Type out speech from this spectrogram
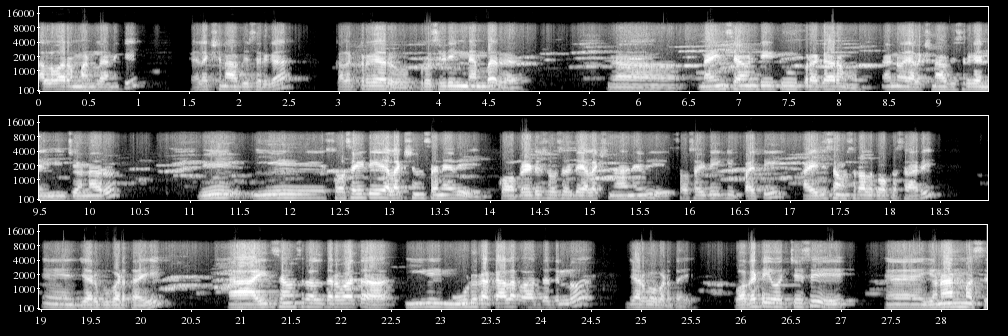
అల్వారం మండలానికి ఎలక్షన్ ఆఫీసర్గా కలెక్టర్ గారు proceeding number nine seventy two ప్రకారం నన్ను ఎలక్షన్ ఆఫీసర్గా నియమించి ఉన్నారు. ఈ ఈ సొసైటీ ఎలక్షన్స్ అనేవి కోఆపరేటివ్ సొసైటీ ఎలక్షన్ అనేవి సొసైటీకి ప్రతి ఐదు సంవత్సరాలకు ఒకసారి జరుపబడతాయి. ఆ ఐదు సంవత్సరాల తర్వాత ఈ మూడు రకాల పద్ధతుల్లో జరపబడతాయి. ఒకటి వచ్చేసి యునానిమస్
